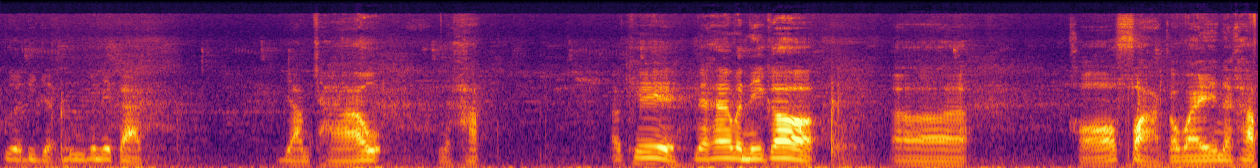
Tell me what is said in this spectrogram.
เพื่อที่จะดูบรรยากาศยามเช้านะครับ เคนะฮะวันนี้ก็ขอฝากเอาไว้นะครับ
